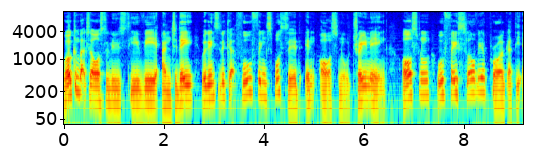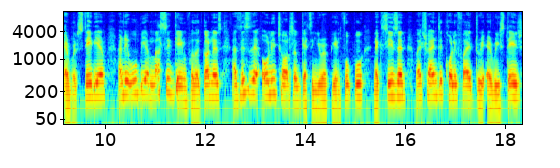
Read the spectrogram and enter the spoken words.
Welcome back to Arsenal News TV and today we're going to look at four things spotted in Arsenal training. Arsenal will face Slavia Prague at the Emirates Stadium and it will be a massive game for the Gunners as this is their only chance of getting European football next season by trying to qualify through every stage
